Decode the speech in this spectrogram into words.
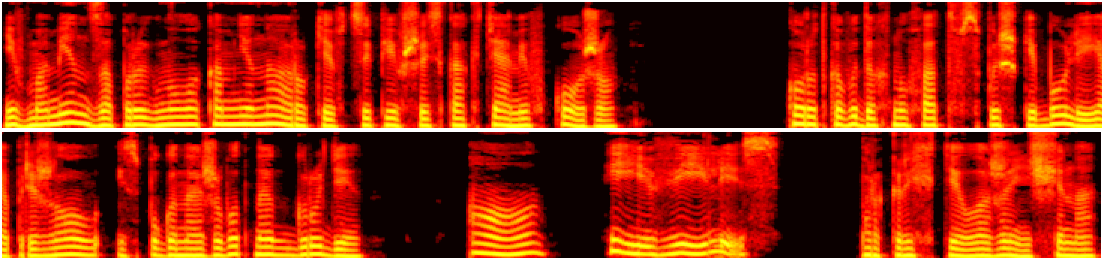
и в момент запрыгнула ко мне на руки, вцепившись когтями в кожу. Коротко выдохнув от вспышки боли, я прижал испуганное животное к груди. «А, явились!» — прокряхтела женщина.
